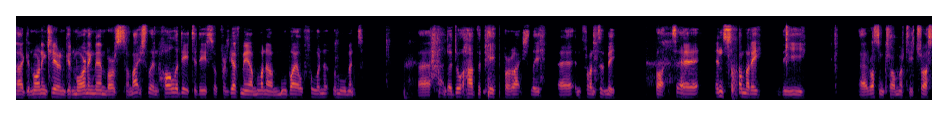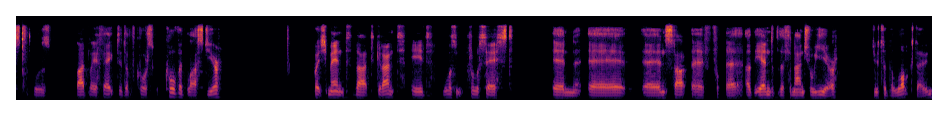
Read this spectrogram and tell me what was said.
Uh, good morning, Chair, and good morning, members. I'm actually on holiday today, so forgive me, I'm on a mobile phone at the moment, uh, and I don't have the paper actually uh, in front of me. But uh, in summary, the uh, Cromarty Trust was badly affected, of course, with COVID last year, which meant that grant aid wasn't processed in, uh, in start, uh, uh, at the end of the financial year due to the lockdown,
